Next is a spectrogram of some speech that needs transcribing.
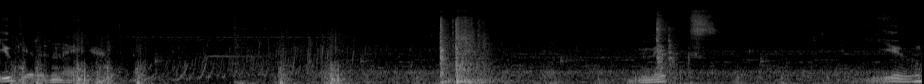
You get in there. Mix. You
